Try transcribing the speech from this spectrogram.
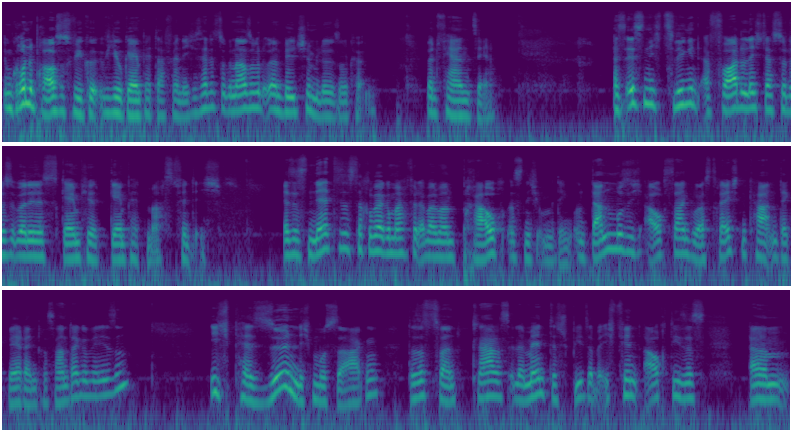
im Grunde brauchst du das View Gamepad dafür nicht. Das hättest du genauso gut über einen Bildschirm lösen können über den Fernseher. Es ist nicht zwingend erforderlich, dass du das über das Gamepad, Gamepad machst, finde ich. Es ist nett, dass es darüber gemacht wird, aber man braucht es nicht unbedingt. Und dann muss ich auch sagen, du hast recht, ein Kartendeck wäre interessanter gewesen. Ich persönlich muss sagen, das ist zwar ein klares Element des Spiels, aber ich finde auch dieses, ähm,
